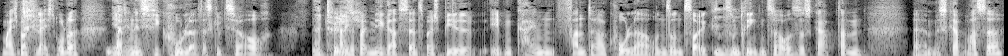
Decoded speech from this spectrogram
manchmal vielleicht, oder? Ja. Bei denen ist viel cooler, das gibt's ja auch. natürlich. Also bei mir gab's dann zum Beispiel eben kein Fanta, Cola und so ein Zeug Mhm. zu trinken zu Hause. Es gab dann, ähm, es gab Wasser,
